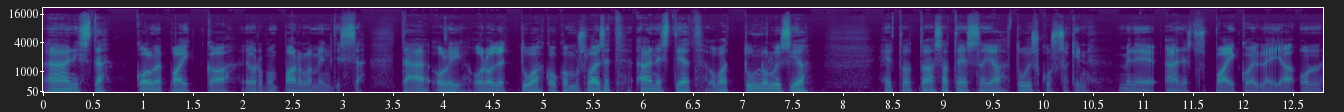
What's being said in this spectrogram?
äänistä, kolme paikkaa Euroopan parlamentissa. Tämä oli odotettua. Kokoomuslaiset äänestäjät ovat tunnollisia – he tota, sateessa ja tuiskussakin menee äänestyspaikoille ja on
